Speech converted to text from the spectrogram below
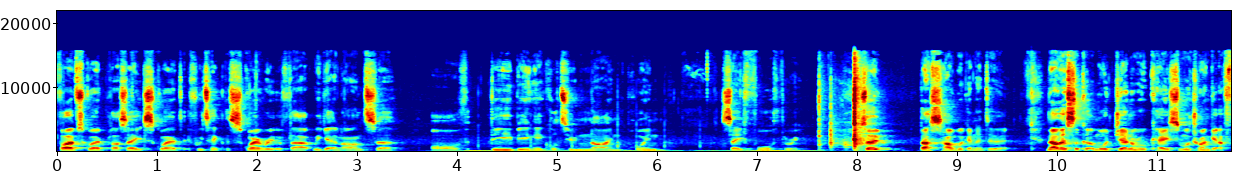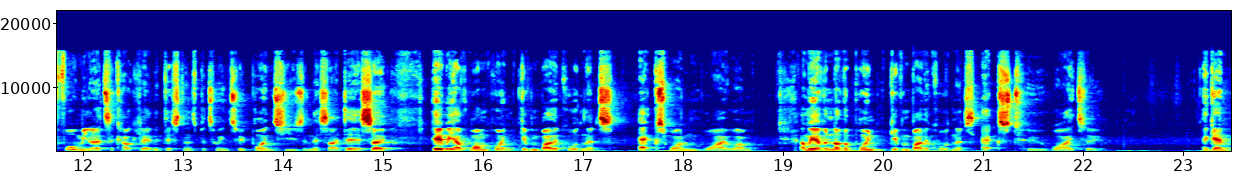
5 squared plus 8 squared, if we take the square root of that, we get an answer of d being equal to 9 point, say 43. So that's how we're going to do it. Now let's look at a more general case and we'll try and get a formula to calculate the distance between two points using this idea. So here we have one point given by the coordinates x1, y1, and we have another point given by the coordinates x2, y2. Again,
